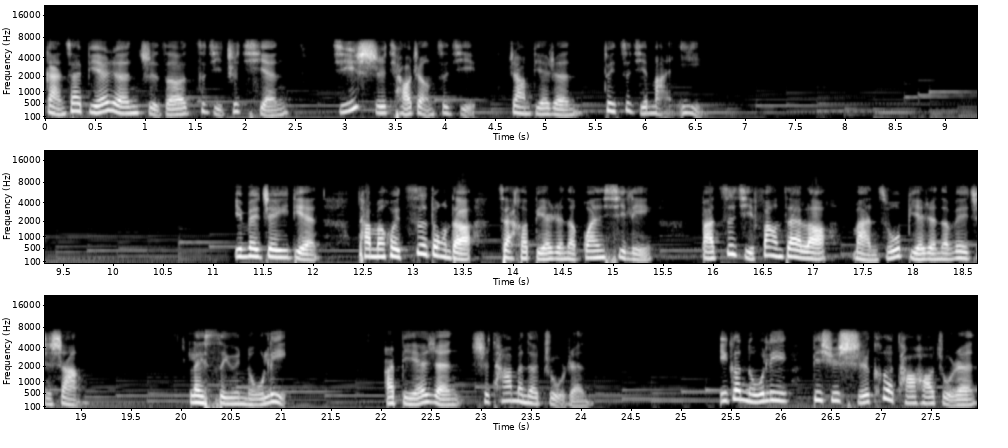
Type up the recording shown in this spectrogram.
赶在别人指责自己之前，及时调整自己，让别人对自己满意。因为这一点，他们会自动的在和别人的关系里，把自己放在了满足别人的位置上，类似于奴隶，而别人是他们的主人。一个奴隶必须时刻讨好主人，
